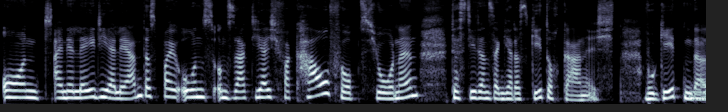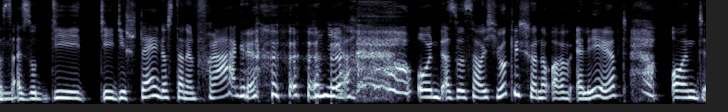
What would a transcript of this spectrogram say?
und eine Lady erlernt das bei uns und sagt, ja, ich verkaufe Optionen, dass die dann sagen, ja, das geht doch gar nicht. Wo geht denn das? Mhm. Also die, die, die stellen das dann in Frage. Ja. Und also das habe ich wirklich schon äh, erlebt. Und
